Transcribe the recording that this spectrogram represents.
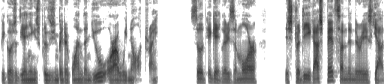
because the engine is producing better one than you, or are we not, right? So again, there is a more strategic aspects, and then there is, yeah,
